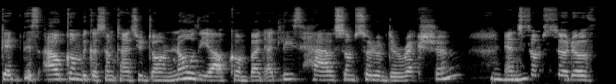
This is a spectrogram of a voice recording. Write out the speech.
get this outcome because sometimes you don't know the outcome but at least have some sort of direction mm-hmm. and some sort of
